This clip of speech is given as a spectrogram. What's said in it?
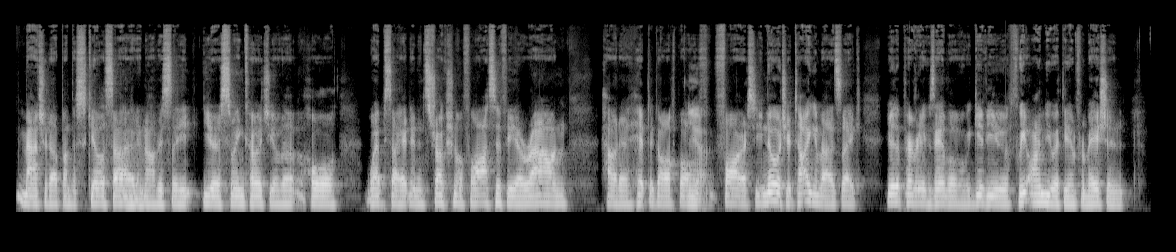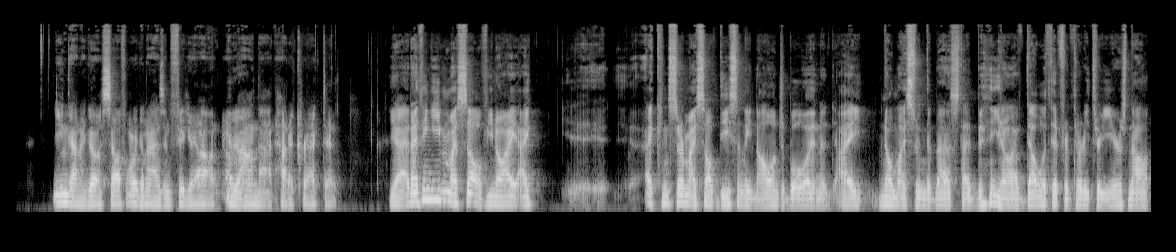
match it up on the skill side. Mm-hmm. And obviously, you're a swing coach. You have a whole website and instructional philosophy around how to hit the golf ball yeah. far. So you know what you're talking about. It's like you're the perfect example. We give you, if we arm you with the information, you can kind of go self organize and figure out around yeah. that how to correct it. Yeah, and I think even myself, you know, I, I I consider myself decently knowledgeable, and I know my swing the best. I've been, you know, I've dealt with it for 33 years now,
